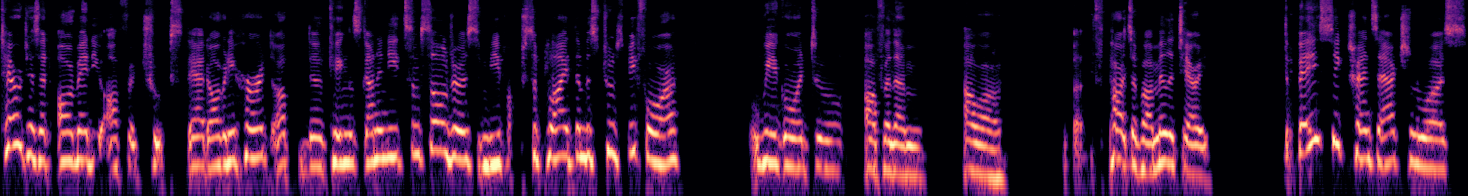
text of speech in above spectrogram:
territories had already offered troops. They had already heard, oh, the king's going to need some soldiers. We've supplied them with troops before. We're going to offer them our uh, parts of our military. The basic transaction was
